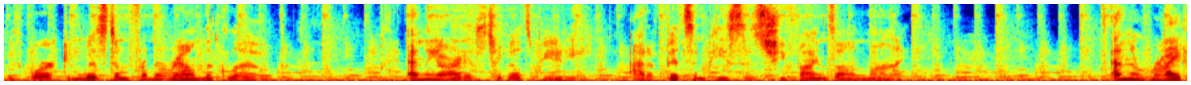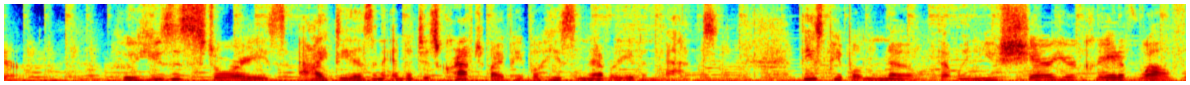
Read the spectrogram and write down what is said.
with work and wisdom from around the globe, and the artist who builds beauty out of bits and pieces she finds online, and the writer who uses stories, ideas, and images crafted by people he's never even met. These people know that when you share your creative wealth,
